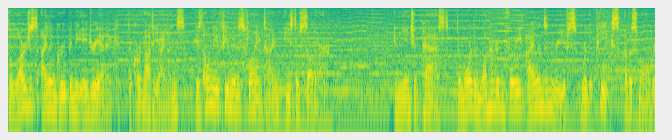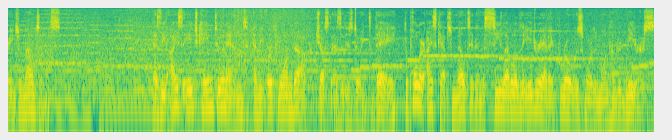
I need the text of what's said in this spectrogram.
The largest island group in the Adriatic, the Kornati Islands, is only a few minutes flying time east of Zadar. In the ancient past, the more than 140 islands and reefs were the peaks of a small range of mountains. As the Ice Age came to an end and the Earth warmed up, just as it is doing today, the polar ice caps melted and the sea level of the Adriatic rose more than 100 meters.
